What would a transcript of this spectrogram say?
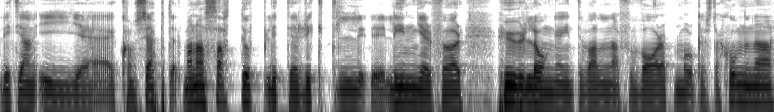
lite grann i eh, konceptet. Man har satt upp lite riktlinjer för hur långa intervallerna får vara på de olika stationerna.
